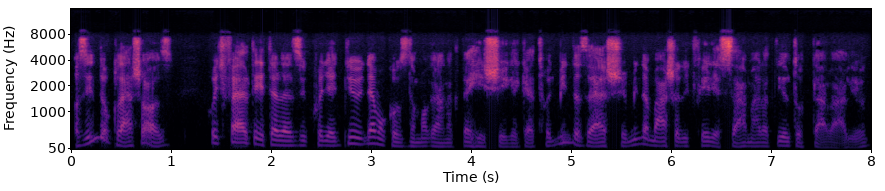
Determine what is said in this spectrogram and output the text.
Az indoklás az, hogy feltételezzük, hogy egy nő nem okozna magának nehézségeket, hogy mind az első, mind a második férje számára tiltottá váljon,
